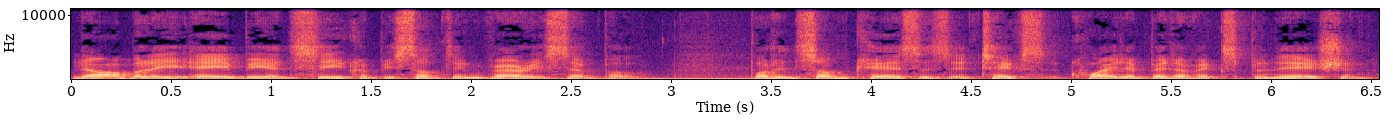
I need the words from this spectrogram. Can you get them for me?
normally A, B, and C could be something very simple but in some cases, it takes quite a bit of explanation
